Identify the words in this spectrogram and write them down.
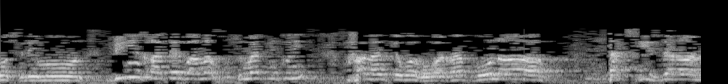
مسلمون. به خاطر با ما خصومت می‌کنید؟ حالانکه و هو ربنا. تخصیص در آن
